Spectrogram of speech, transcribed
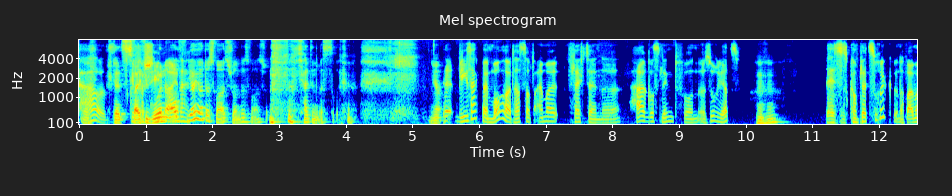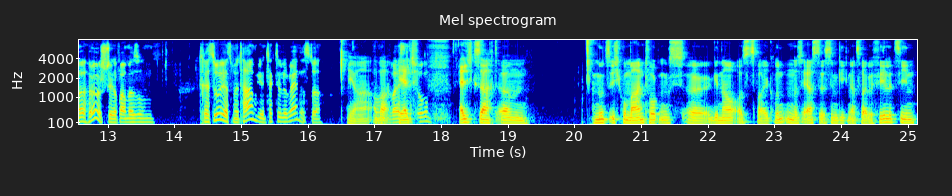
Ja, Du stellst zwei Figuren auf. Einheiten. Ja, ja, das war's schon, das war's schon. Ich halte den Rest zurück. Ja. Äh, Wie gesagt, bei Morat hast du auf einmal vielleicht dein äh, Haareslinked von äh, Suriats. Mhm. Es ist komplett zurück und auf einmal hör, steht auf einmal so ein drei Suriats mit HMG und Tactical Awareness da. Ja, aber ehrlich, nicht warum. ehrlich gesagt, ähm, nutze ich Command-Tokens äh, genau aus zwei Gründen. Das erste ist dem Gegner zwei Befehle ziehen,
